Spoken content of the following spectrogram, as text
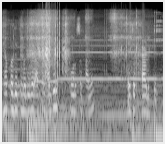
ह्या पद्धतीमध्ये जर आपण अजून थोडंसं पाणी याच्यात ॲड केलं.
